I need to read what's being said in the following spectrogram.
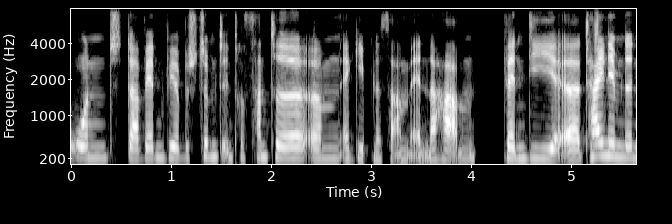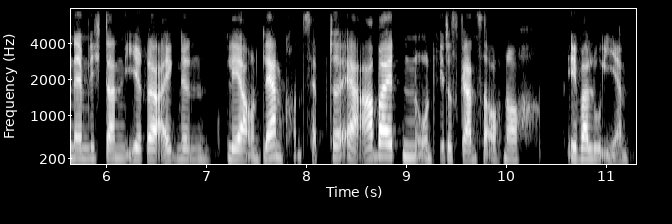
und da werden wir bestimmt interessante ähm, Ergebnisse am Ende haben wenn die äh, Teilnehmenden nämlich dann ihre eigenen Lehr- und Lernkonzepte erarbeiten und wir das Ganze auch noch evaluieren.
